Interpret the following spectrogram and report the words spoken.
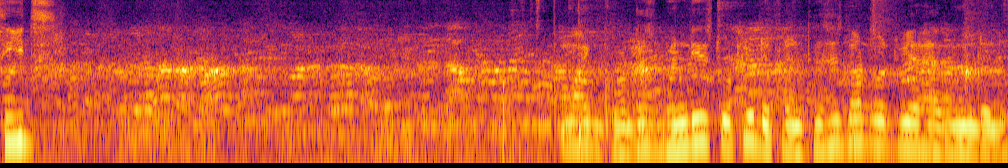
seeds. My god this bhindi is totally different this is not what we are having in delhi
